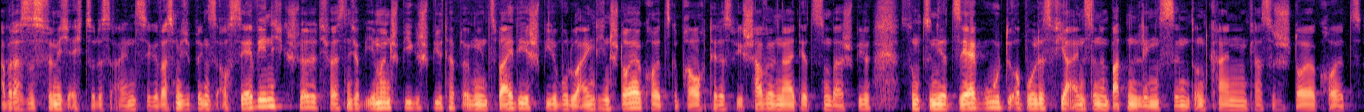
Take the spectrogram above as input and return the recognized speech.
aber das ist für mich echt so das Einzige. Was mich übrigens auch sehr wenig gestört hat, ich weiß nicht, ob ihr mal ein Spiel gespielt habt, irgendwie ein 2D-Spiel, wo du eigentlich ein Steuerkreuz gebraucht hättest, wie Shovel Knight jetzt zum Beispiel. Es funktioniert sehr gut, obwohl das vier einzelne Button-Links sind und kein klassisches Steuerkreuz.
